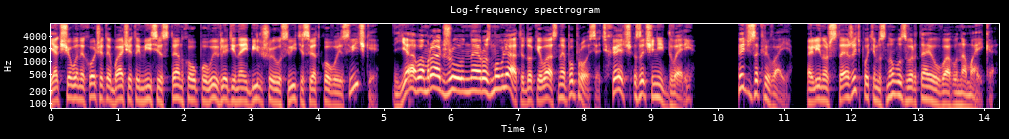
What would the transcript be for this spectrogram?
Якщо ви не хочете бачити місіс Стенхоуп у вигляді найбільшої у світі святкової свічки, я вам раджу не розмовляти, доки вас не попросять. Хедж зачиніть двері. Хедж закриває. Лінош стежить, потім знову звертає увагу на Майка.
